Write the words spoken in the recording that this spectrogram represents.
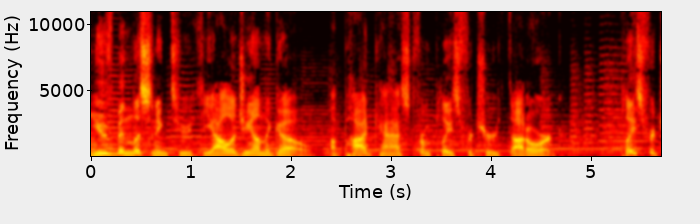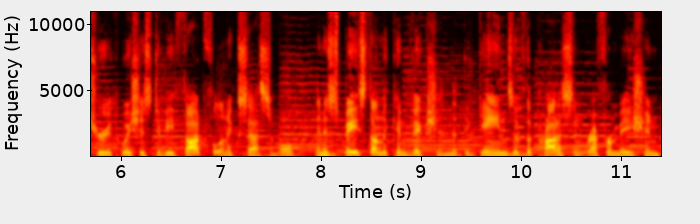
You've been listening to Theology on the Go, a podcast from placefortruth.org. Place for Truth wishes to be thoughtful and accessible and is based on the conviction that the gains of the Protestant Reformation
